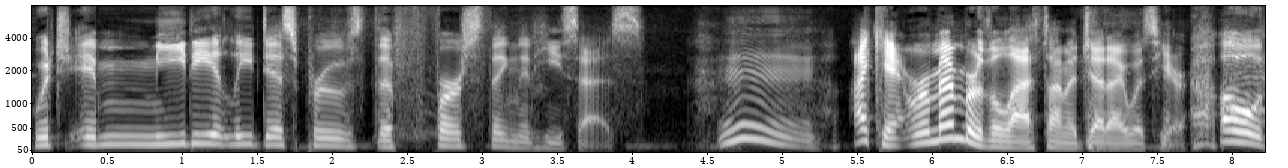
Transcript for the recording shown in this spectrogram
Which immediately disproves the first thing that he says. Mm. I can't remember the last time a Jedi was here. Oh,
